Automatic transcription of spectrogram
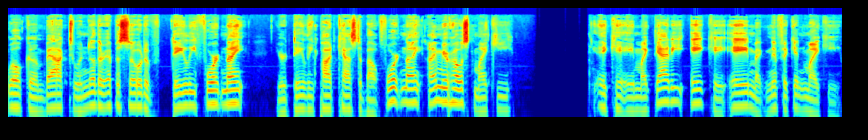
Welcome back to another episode of Daily Fortnite, your daily podcast about Fortnite. I'm your host, Mikey, aka Mike Daddy, aka Magnificent Mikey.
